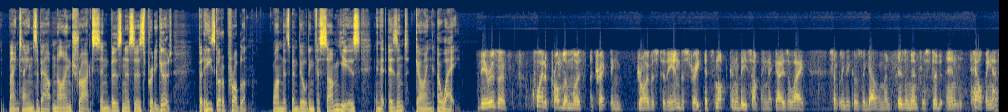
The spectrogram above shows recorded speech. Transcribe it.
It maintains about nine trucks and business is pretty good. But he's got a problem, one that's been building for some years and that isn't going away. There is a quite a problem with attracting drivers to the industry. It's not going to be something that goes away simply because the government isn't interested in helping us.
